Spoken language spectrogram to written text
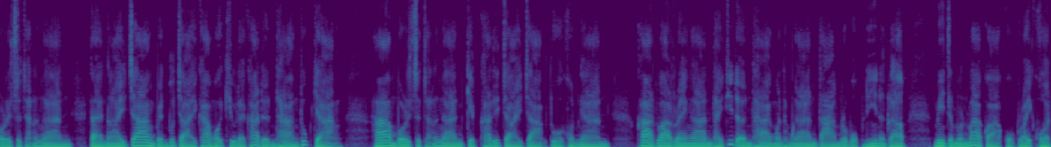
บริษัทจ้างงาน แต่นายจ้างเป็นผู้จ่ายค่าหัวคิวและค่าเดินทางทุกอย่าง ห้ามบริษัทจ้างงาน เก็บค่าใช้จ่ายจากตัวคนงาน คาดว่าแรงงานไทยที่เดินทางมาทำงานตามระบบนี้นะครับ มีจำนวนมากกว่า 600 คน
